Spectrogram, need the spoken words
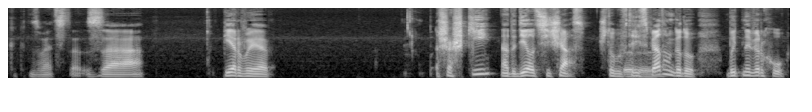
как называется, за первые шажки надо делать сейчас, чтобы в 1935 году быть наверху.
